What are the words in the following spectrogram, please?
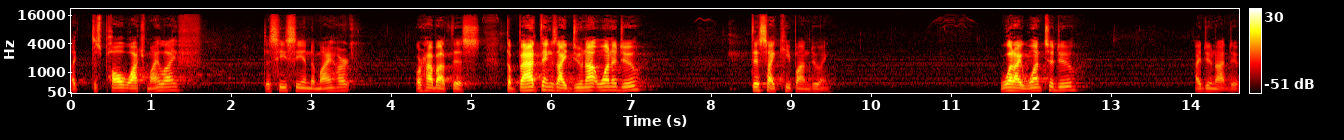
like does Paul watch my life? Does he see into my heart? Or how about this? The bad things I do not want to do, this I keep on doing. What I want to do, I do not do.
